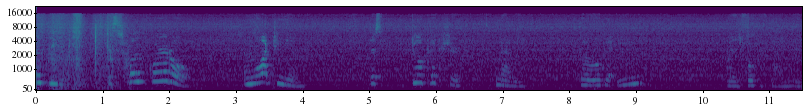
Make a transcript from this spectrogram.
might be. It's home portal. I'm watching him. Just do a picture, Maddie. Gonna look at you. But he's focused on you.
